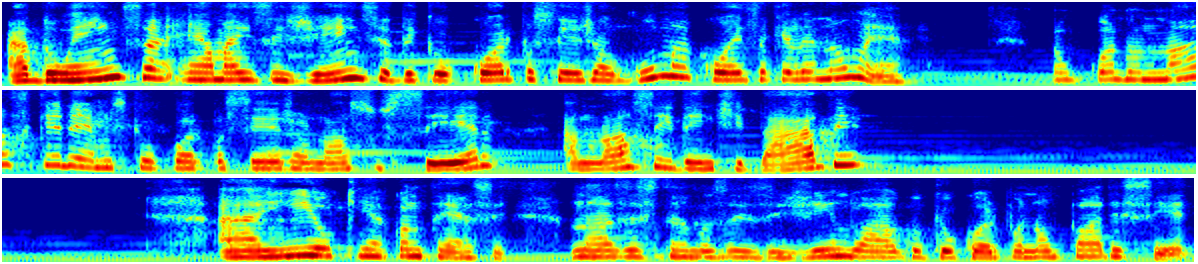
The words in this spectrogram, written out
A doença é uma exigência de que o corpo seja alguma coisa que ele não é. Então, quando nós queremos que o corpo seja o nosso ser, a nossa identidade, Aí o que acontece? Nós estamos exigindo algo que o corpo não pode ser.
